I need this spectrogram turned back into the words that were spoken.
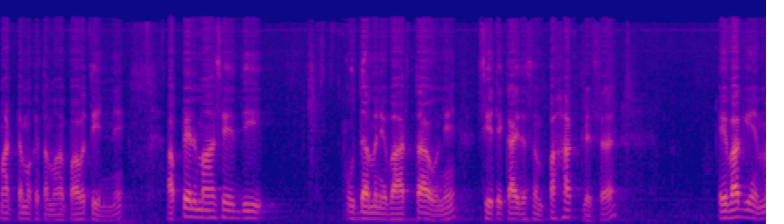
මට්ටමක තමයි පවතින්නේ. අප්‍රේල් මාසයේදී උද්දමනයේ වාර්තා වුණේ 1.5ක් ලෙස ඒ වගේම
